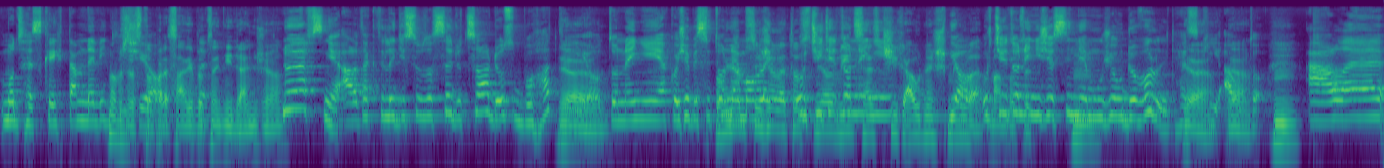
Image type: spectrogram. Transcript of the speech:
moc hezkých tam nevidíš. No, protože 150% daň, že jo? No jasně, ale tak ty lidi jsou zase docela dost bohatý, jo, jo. jo. To není jako, že by si to Pomínám nemohli... Si, že určitě to není... aut než minule, jo, určitě to pocit. není, že si hmm. nemůžou dovolit hezký jo, auto. Jo. Hmm. Ale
